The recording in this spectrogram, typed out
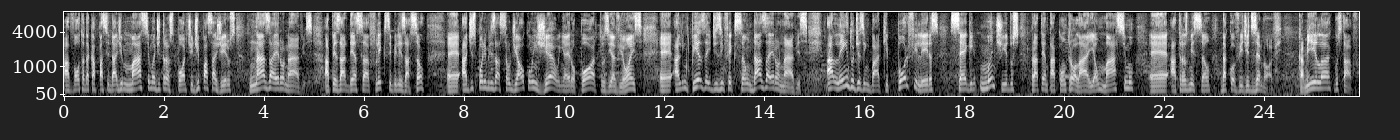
a volta da capacidade máxima de transporte de passageiros nas aeronaves. Apesar dessa flexibilização, é, a disponibilização de álcool em gel em aeroportos e aviões, é, a limpeza e desinfecção das aeronaves aeronaves, além do desembarque por fileiras, seguem mantidos para tentar controlar aí ao máximo é, a transmissão da Covid-19. Camila, Gustavo.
